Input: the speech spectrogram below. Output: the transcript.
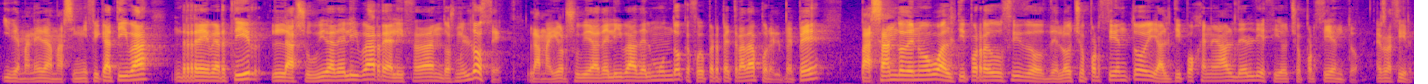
Y de manera más significativa, revertir la subida del IVA realizada en 2012, la mayor subida del IVA del mundo que fue perpetrada por el PP pasando de nuevo al tipo reducido del 8% y al tipo general del 18%. Es decir,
